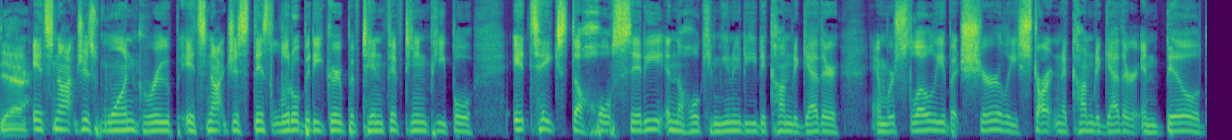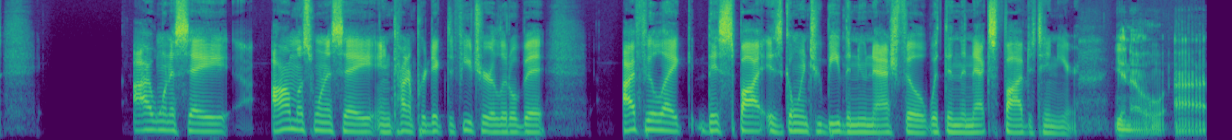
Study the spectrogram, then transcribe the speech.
Yeah. It's not just one group. It's not just this little bitty group of 10, 15 people. It takes the whole city and the whole community to come together. And we're slowly but surely starting to come together and build. I want to say, I almost want to say, and kind of predict the future a little bit. I feel like this spot is going to be the new Nashville within the next five to 10 years. You know, uh,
